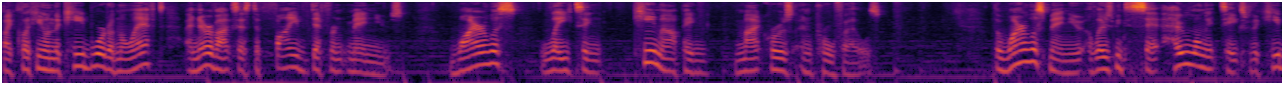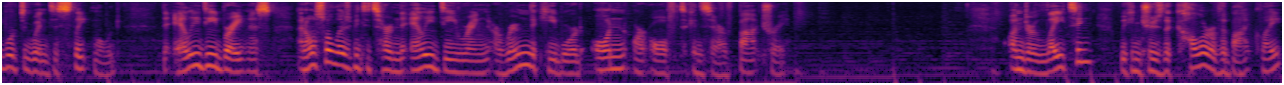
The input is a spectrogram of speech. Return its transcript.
By clicking on the keyboard on the left, I now have access to five different menus. Wireless, lighting, key mapping, macros and profiles. The wireless menu allows me to set how long it takes for the keyboard to go into sleep mode, the LED brightness, and also allows me to turn the LED ring around the keyboard on or off to conserve battery. Under lighting, we can choose the colour of the backlight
